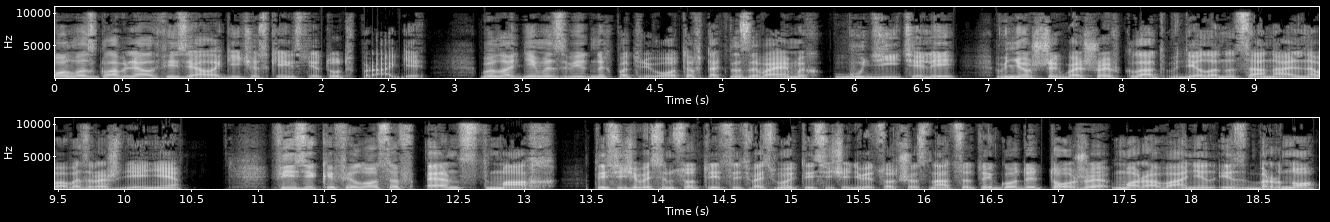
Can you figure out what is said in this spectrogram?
он возглавлял физиологический институт в Праге, был одним из видных патриотов, так называемых «будителей», внесших большой вклад в дело национального возрождения. Физик и философ Эрнст Мах 1838-1916 годы тоже мораванин из Брно.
